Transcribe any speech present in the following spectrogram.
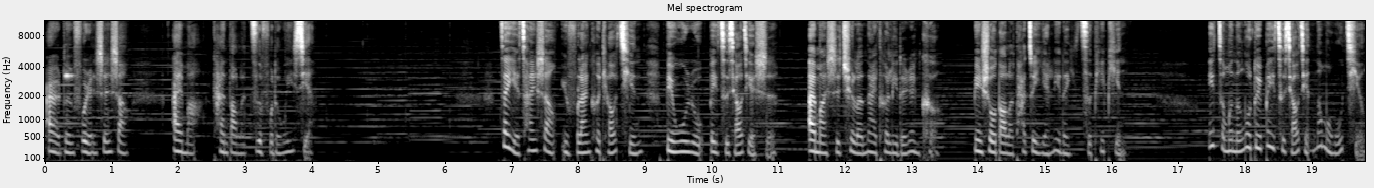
埃尔顿夫人身上，艾玛看到了自负的危险。在野餐上与弗兰克调情并侮辱贝茨小姐时，艾玛失去了奈特利的认可。并受到了他最严厉的一次批评。你怎么能够对贝茨小姐那么无情？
